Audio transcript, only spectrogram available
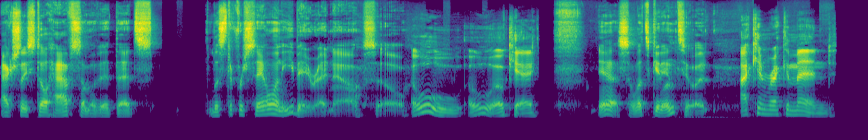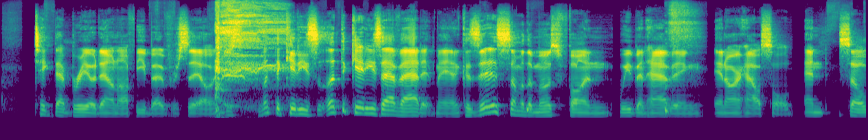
Actually, still have some of it that's listed for sale on eBay right now. So Oh, oh, okay. yeah, so let's get into it. I can recommend take that Brio down off eBay for sale and just let the kiddies let the kiddies have at it, man, because it is some of the most fun we've been having in our household. And so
